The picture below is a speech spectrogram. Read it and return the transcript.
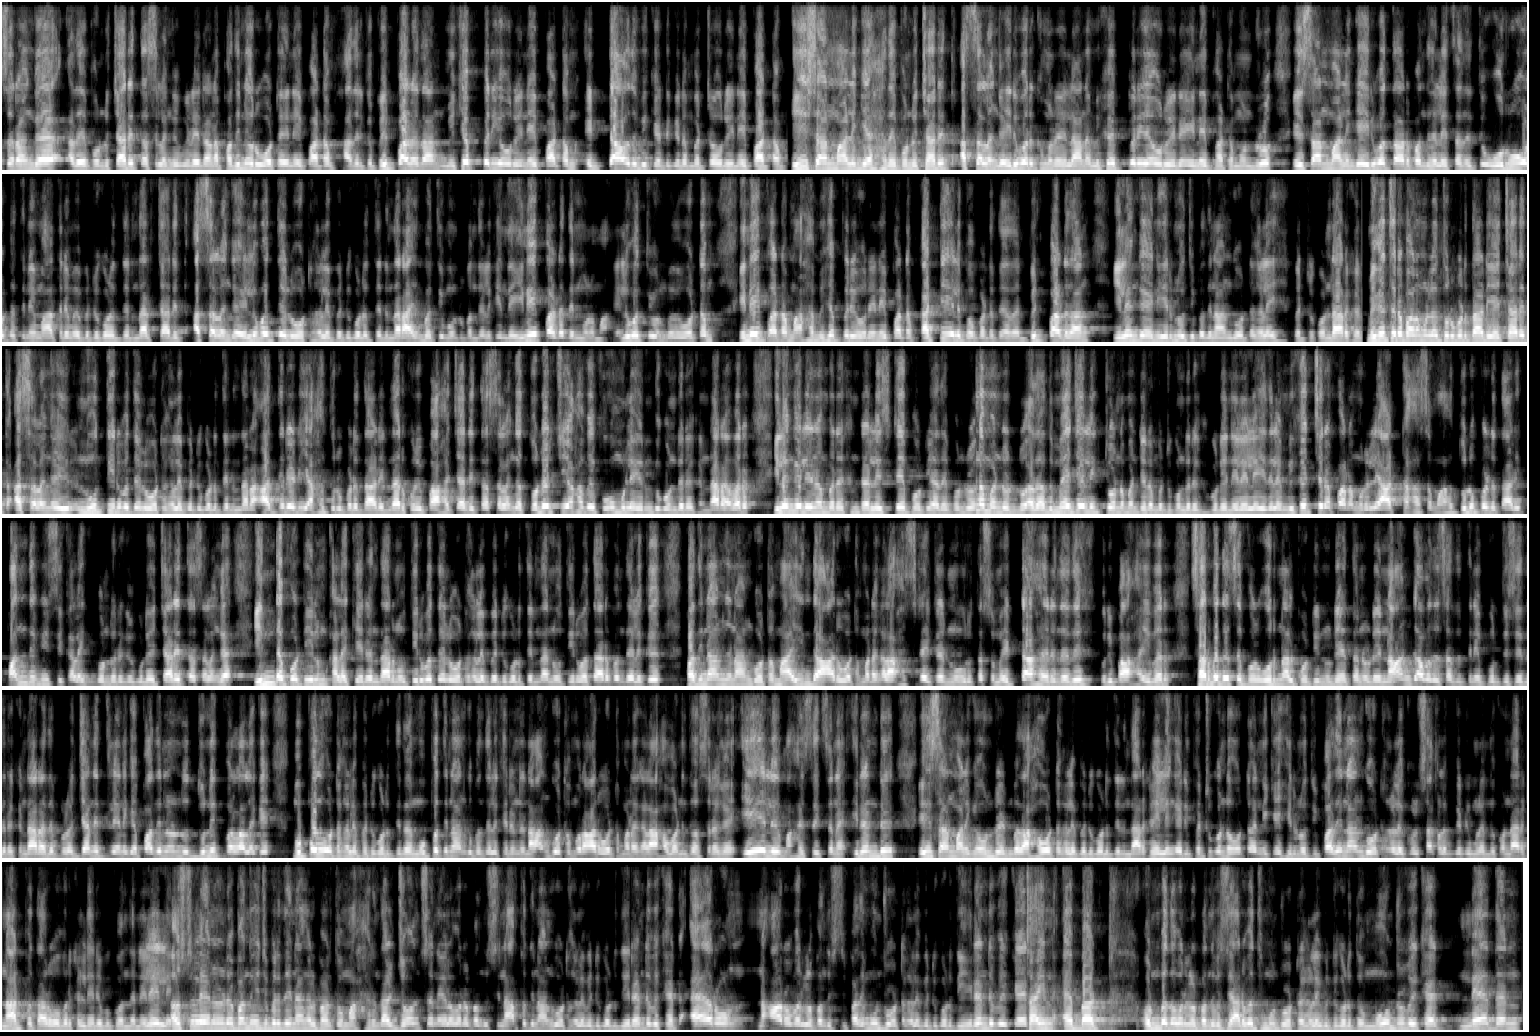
அதே போன்று சரித் அசலங்க இடையிலான பதினோரு ஓட்ட இணைப்பாட்டம் அதற்கு பிற்பாடுதான் மிகப்பெரிய ஒரு இணைப்பாட்டம் எட்டாவது விக்கெட்டுக்கு இடம்பெற்ற ஒரு இணைப்பாட்டம். ஈசான் மாலிங்க அதே போன்று சரித் அசலங்க இருவருக்கும் இடையிலான மிகப்பெரிய ஒரு இணை- இணைப்பாட்டம் ஒன்று. ஈசான் மாலிங்க இருபத்தாறு பந்துகளை சந்தித்து ஒரு ஓட்டத்தினை மாத்திரமே பெற்றுக் கொடுத்திருந்தார். சரித் அசலங்க எழுபத்தேழு ஓட்டங்களை பெற்றுக் கொடுத்திருந்தார். ஐம்பத்தி மூன்று பந்துகளுக்கு இந்த இணைப்பாட்டத்தின் மூலம் மூலமாக எழுபத்தி ஒன்பது ஓட்டம் இணைப்பாட்டமாக மிகப்பெரிய ஒரு இணைப்பாட்டம் கட்டி எழுப்பப்பட்டது. அதன் பிற்பாடுதான் இலங்கை அணி இருநூத்தி பதினான்கு ஓட்டங்களை பெற்றுக் கொண்டார்கள். மிகச்சிறப்பான முறையில் துருப்படுத்தாடிய சரித் அசலங்க நூத்தி இருபத்தி ஏழு ஓட்டங்களை பெற்றுக் கொடுத்திருந்தார். அதிரடியாக துருப்படுத்தாடினார் குறிப்பாக சரித் அசலங்க தொடர்ச்சியாகவே போமுல இருந்து கொண்டிருக்கின்றார் அவர். இலங்கையில் இடம்பெறுகின்ற லிஸ்டே போட்டி அதே போன்று tournament, அதாவது மேஜர் லீக் டோர்னமெண்ட் இடம்பெற்றுக் கொண்டிருக்கக்கூடிய நிலையிலே இதில் மிகச்சிறப்பான முறையில் அட்டகாசமாக துடுப்படுத்தாடி பந்து வீசி கலக்கி கொண்டிருக்கக்கூடிய சரித் அசலங்க இந்த போட்டியிலும் கலக்கி இருந்தார் நூத்தி இருபத்தி ஏழு ஓட்டங்களை பெற்றுக் கொடுத்திருந்தார். நூத்தி இருபத்தி ஆறு பந்துகளுக்கு பதினான்கு நான்கு ஓட்டம் ஐந்து ஆறு ஓட்டம் மடங்களாக ஸ்ட்ரைக்கர் நூறு தசம் எட்டாக இருந்தது. குறிப்பாக இவர் சர்வதேச ஒரு நாள் போட்டியினுடைய தன்னுடைய நான்காவது சதத்தினை பூர்த்தி செய்திருக்கின்றார். அதே போல ஜனித் லேனிக்கு பதினொன்று துனித் வல்லாலுக்கு முப்பது ஓட்டங்களை பெற்றுக் கொடுத்திருந்தார். முப்பத்தி நான்கு பந்துகளுக்கு இரண்டு நான்கு ஓட்டம் ஒரு ஆறு ஓட்டம் மடங்களாக வணிந்து வசரங்க ஏழு மகசிக்சன இரண்டு ஈசான் மாளிகை ஒன்று என்பதாக ஓட்டங்களை பெற்றுக் கொடுத்திருந்தார்கள். இலங்கை பெற்றுக்கொண்ட ஓட்ட எண்ணிக்கை இருநூத்தி பதினான்கு ஓட்டங்களுக்குள் சகல விக்கெட்டும் இழந்து கொண்டார் நாற்பத்தாறு ஓவர்கள் நிறைவுக்கு வந்த நிலையில் ஆஸ்திரேலியாவுடைய பந்துவீச்சு பிரதி நாங்கள் பார்த்தோமாக இருந்தால் ஜோன்சன் இளவர பந்து வீசி நாற்பத்தி நான்கு ஓட்டங்களை விட்டு கொடுத்து இரண்டு விக்கெட் ஆரோன் ஆறு ஓவர்கள் பந்து வீசி பதிமூன்று ஓட்டங்களை விட்டுக் கொடுத்து இரண்டு விக்கெட் சைன் எபர்ட் ஒன்பது ஓவர்கள் பந்து வீசி அறுபத்தி மூன்று ஓட்டங்களை விட்டு கொடுத்து மூன்று விக்கெட் நேதன்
